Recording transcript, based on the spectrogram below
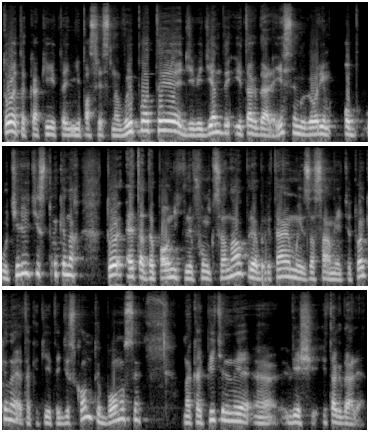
то это какие-то непосредственно выплаты, дивиденды и так далее. Если мы говорим об utilities токенах, то это дополнительный функционал, приобретаемый за сами эти токены, это какие-то дисконты, бонусы, накопительные э, вещи и так далее.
